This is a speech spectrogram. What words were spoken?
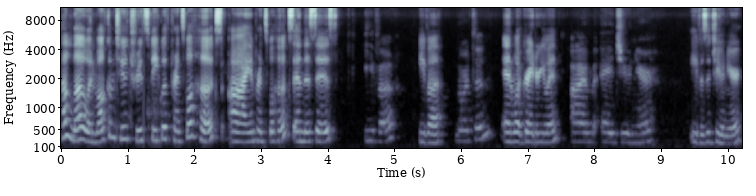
Hello and welcome to Truth Speak with Principal Hooks. I am Principal Hooks and this is Eva Eva. Norton. And what grade are you in? I'm a junior. Eva's a junior.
